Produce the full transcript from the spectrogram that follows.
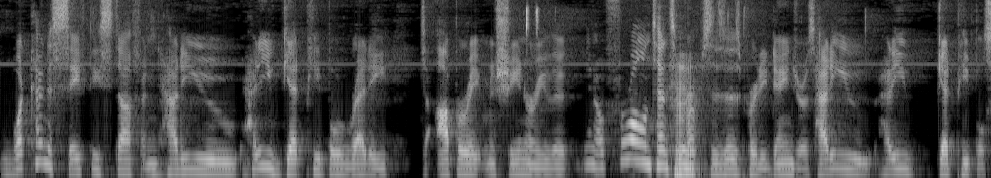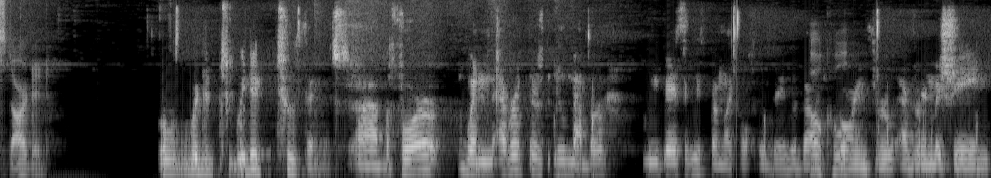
what kind of safety stuff and how do you how do you get people ready to operate machinery that you know for all intents and hmm. purposes is pretty dangerous? How do you how do you get people started? We do, t- we do two things. Uh, before, whenever there's a new member, we basically spend like a whole day with them Oh, cool. going through every machine,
